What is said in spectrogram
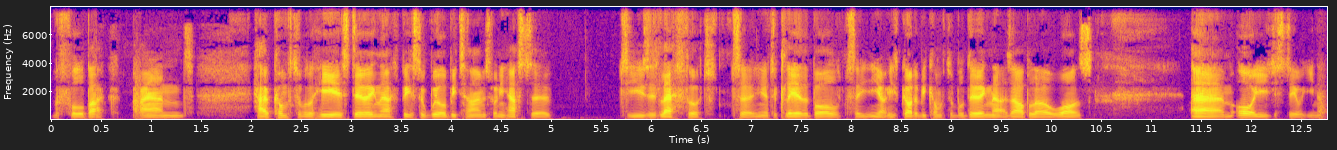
the fullback and how comfortable he is doing that. Because there will be times when he has to to use his left foot to you know to clear the ball. So you know he's got to be comfortable doing that as Arbeloa was. Um, or you just do what you know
